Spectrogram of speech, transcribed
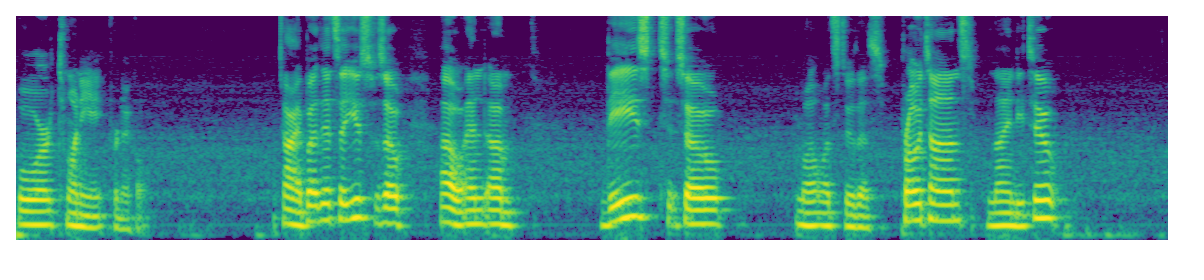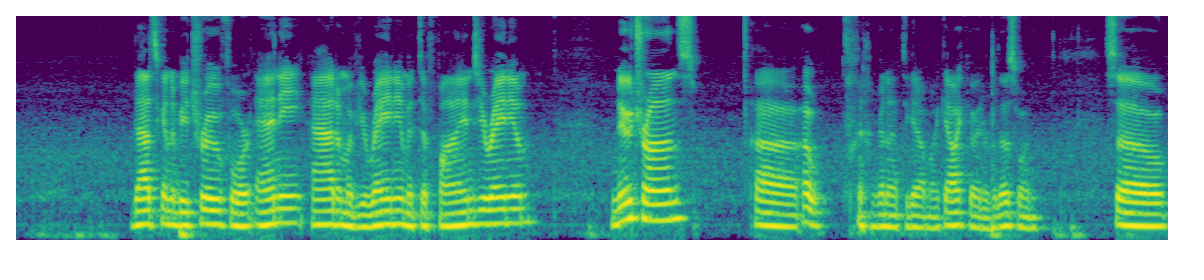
or 28 for nickel. All right, but it's a useful, so, oh, and um, these, so, well, let's do this. Protons, 92. That's going to be true for any atom of uranium. It defines uranium. Neutrons, uh, oh, I'm going to have to get out my calculator for this one. So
